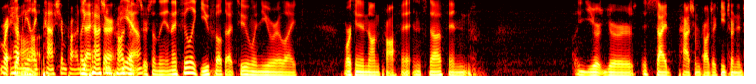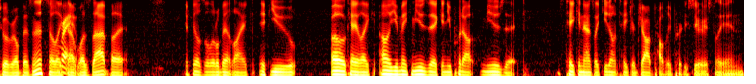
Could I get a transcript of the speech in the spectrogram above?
right have any like passion projects like passion or, projects yeah. or something. And I feel like you felt that too when you were like working in nonprofit and stuff and your your side passion project you turned into a real business. So like Right. that was that, but it feels a little bit like if you oh, okay, like oh, you make music and you put out music. It's taken as like you don't take your job probably pretty seriously, and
